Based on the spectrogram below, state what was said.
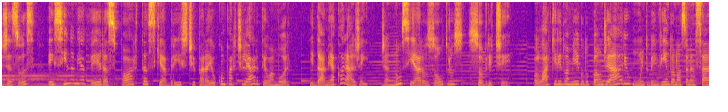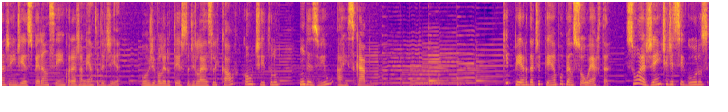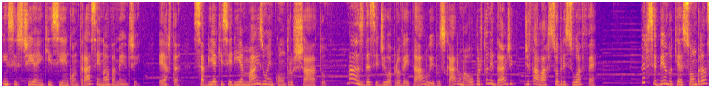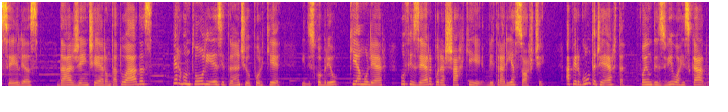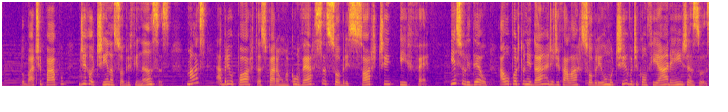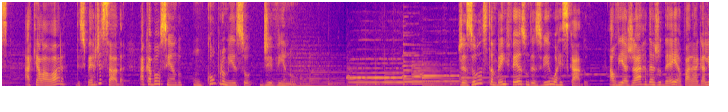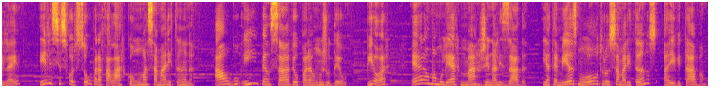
Jesus, ensina-me a ver as portas que abriste para eu compartilhar teu amor e dá-me a coragem de anunciar aos outros sobre ti. Olá, querido amigo do Pão Diário, muito bem-vindo à nossa mensagem de esperança e encorajamento do dia. Hoje vou ler o texto de Leslie Call com o título Um desvio arriscado. Que perda de tempo, pensou Herta. Sua agente de seguros insistia em que se encontrassem novamente. Herta sabia que seria mais um encontro chato, mas decidiu aproveitá-lo e buscar uma oportunidade de falar sobre sua fé. Percebendo que as sobrancelhas da agente eram tatuadas, perguntou-lhe hesitante o porquê e descobriu que a mulher o fizera por achar que lhe traria sorte. A pergunta de Herta foi um desvio arriscado do bate-papo de rotina sobre finanças, mas abriu portas para uma conversa sobre sorte e fé. Isso lhe deu a oportunidade de falar sobre o motivo de confiar em Jesus. Aquela hora, desperdiçada, acabou sendo um compromisso divino. Jesus também fez um desvio arriscado. Ao viajar da Judéia para a Galiléia, ele se esforçou para falar com uma samaritana, algo impensável para um judeu. Pior, era uma mulher marginalizada e até mesmo outros samaritanos a evitavam.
